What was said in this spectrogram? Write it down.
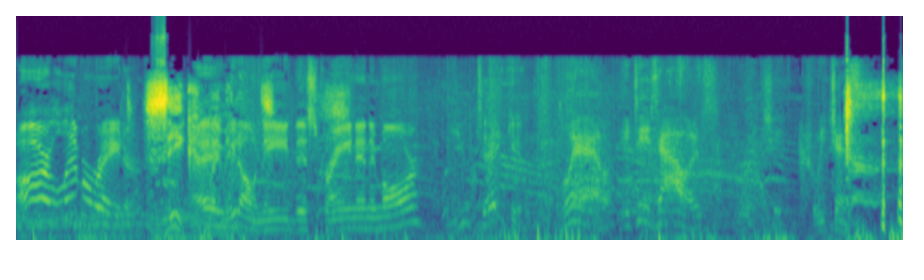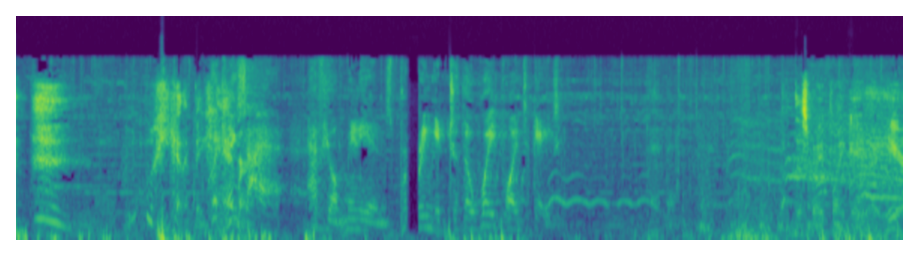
Our liberator. Seek, Hey, we don't need this crane anymore. You take it. Well, it is ours, wretched creatures. Ooh, he got a big Quickly, hammer. sire, have your minions bring it to the waypoint gate. This waypoint gate right here.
